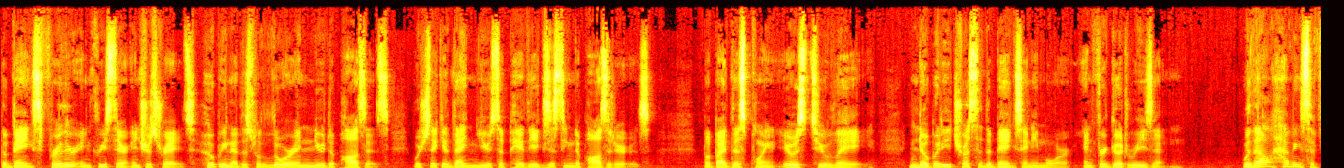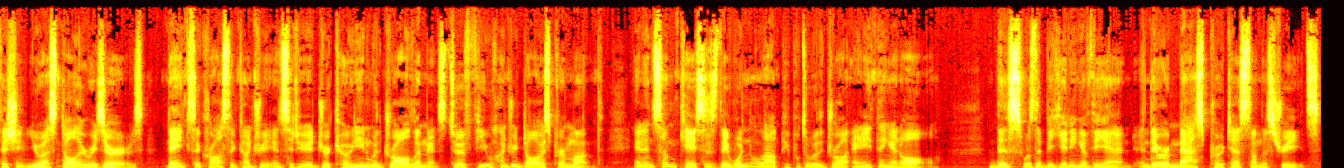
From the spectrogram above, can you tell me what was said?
the banks further increased their interest rates, hoping that this would lure in new deposits, which they could then use to pay the existing depositors. But by this point, it was too late. Nobody trusted the banks anymore, and for good reason. Without having sufficient US dollar reserves, banks across the country instituted draconian withdrawal limits to a few hundred dollars per month, and in some cases, they wouldn't allow people to withdraw anything at all. This was the beginning of the end, and there were mass protests on the streets.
